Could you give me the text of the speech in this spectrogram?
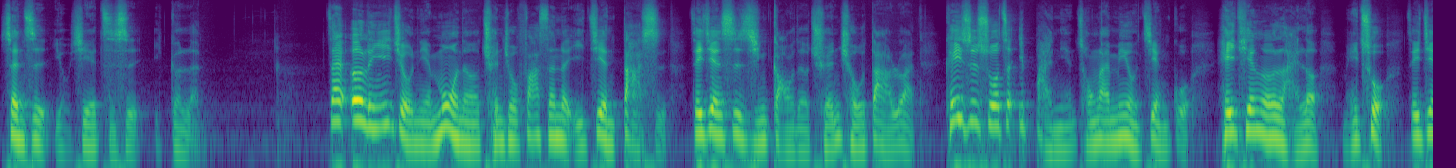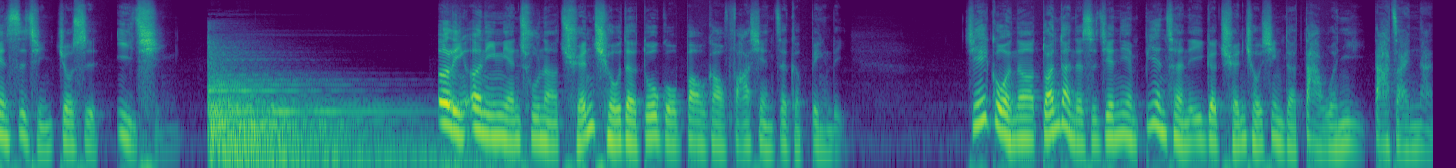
甚至有些只是一个人。在二零一九年末呢，全球发生了一件大事，这件事情搞得全球大乱，可以是说这一百年从来没有见过，黑天鹅来了。没错，这件事情就是疫情。二零二零年初呢，全球的多国报告发现这个病例。结果呢？短短的时间内变成了一个全球性的大瘟疫、大灾难。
